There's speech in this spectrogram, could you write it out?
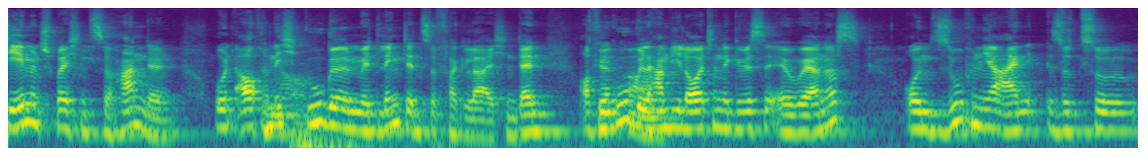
dementsprechend zu handeln und auch genau. nicht Google mit LinkedIn zu vergleichen, denn auf genau. Google haben die Leute eine gewisse Awareness und suchen ja ein, so zu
